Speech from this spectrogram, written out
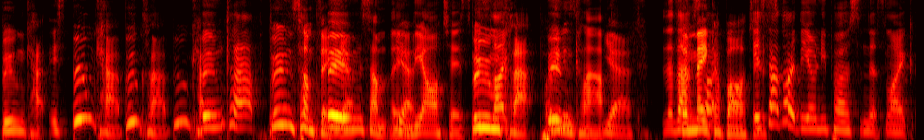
Boon Cat. It's Boon Cat, Boon Clap, Boon Cat, Boom clap. Boon something. Boom yeah. something. Yeah. The artist. Boom like Clap. Boom clap. Yeah. Th- The makeup like- artist. Is that like the only person that's like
